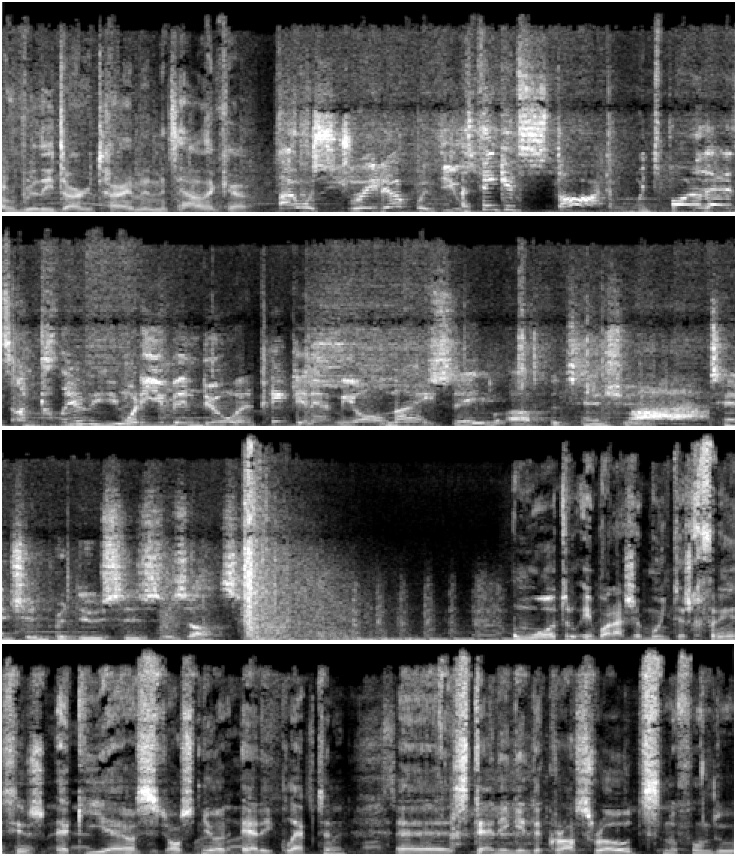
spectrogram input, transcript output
a really dark time in Metallica. I was straight up with you. I think it's stock. Which part of that is unclear to you? What have you been doing? Picking at me all night. Save up the tension. Tension produces results. Um outro, embora haja muitas referências, aqui é ao, ao Sr. Eric Clapton, eh, Standing in the Crossroads, no fundo,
